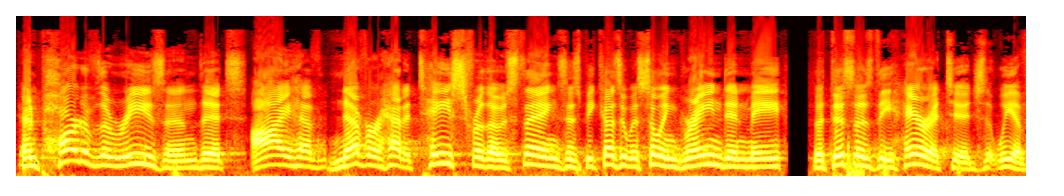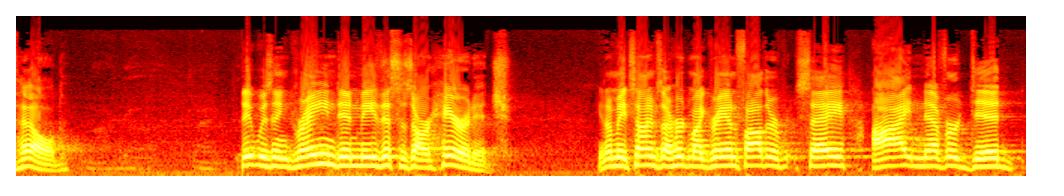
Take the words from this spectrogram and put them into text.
And part of the reason that I have never had a taste for those things is because it was so ingrained in me that this is the heritage that we have held. It was ingrained in me, this is our heritage. You know how many times I heard my grandfather say, I never did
